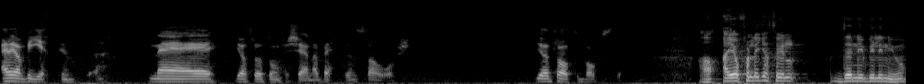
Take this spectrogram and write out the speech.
Eller jag vet inte. Nej, jag tror att de förtjänar bättre än Star Wars. Jag tar tillbaks det. Ja, jag får lägga till Denis Villeneuve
